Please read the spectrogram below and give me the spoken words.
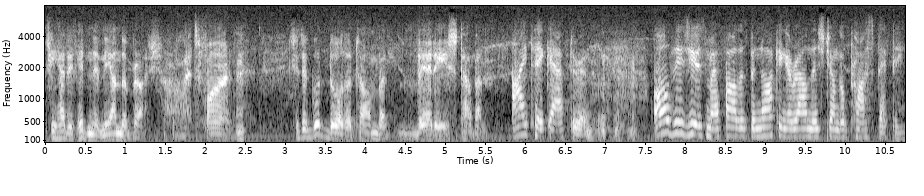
She had it hidden in the underbrush. Oh, that's fine. She's a good daughter, Tom, but very stubborn. I take after him. All these years, my father's been knocking around this jungle prospecting.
